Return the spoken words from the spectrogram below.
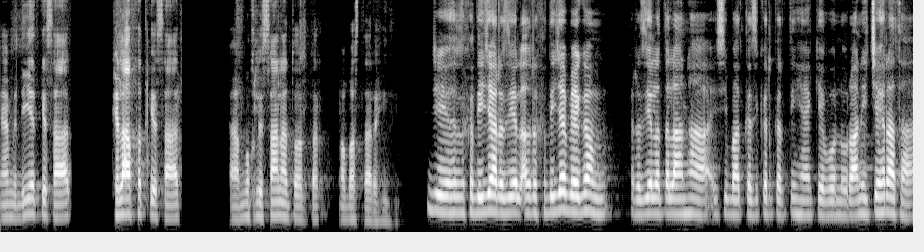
अहमदियत के साथ, खिलाफत के साथ मुखलिसाना तौर पर वाबस्ता रही हैं। जी, हज़रत खदीजा रज़ी हज़रत खदीजा बेगम रज़ी अल्लाह ताला इसी बात का ज़िक्र करती हैं कि वो नूरानी चेहरा था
